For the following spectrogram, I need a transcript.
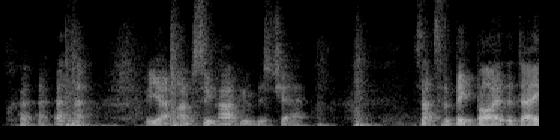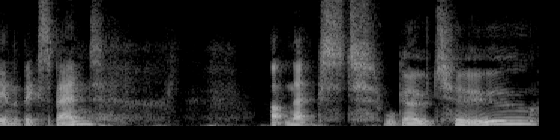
but yeah, I'm super happy with this chair. So that's the big buy of the day and the big spend. Up next, we'll go to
